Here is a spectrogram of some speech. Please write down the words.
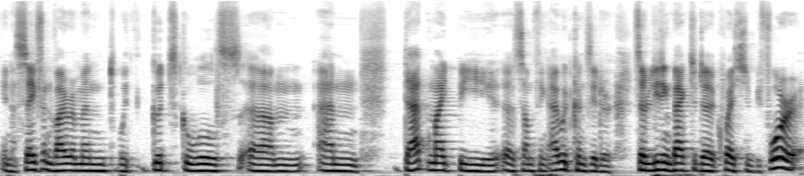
in a safe environment with good schools, um, and that might be uh, something I would consider. So, leading back to the question before,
